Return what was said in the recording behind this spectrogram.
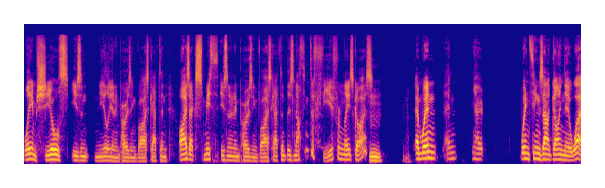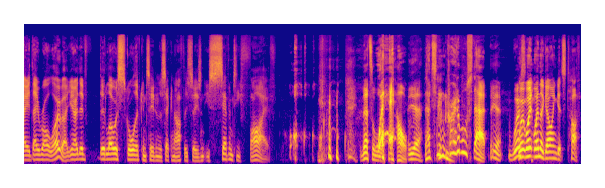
Liam Shiels isn't nearly an imposing vice captain. Isaac Smith isn't an imposing vice captain. There's nothing to fear from these guys. Mm. And when and you know when things aren't going their way, they roll over. You know they've their lowest score they've conceded in the second half of this season is 75. That's a lot. wow. Yeah. That's an incredible stat. Yeah. Worse, When, when, when the going gets tough,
